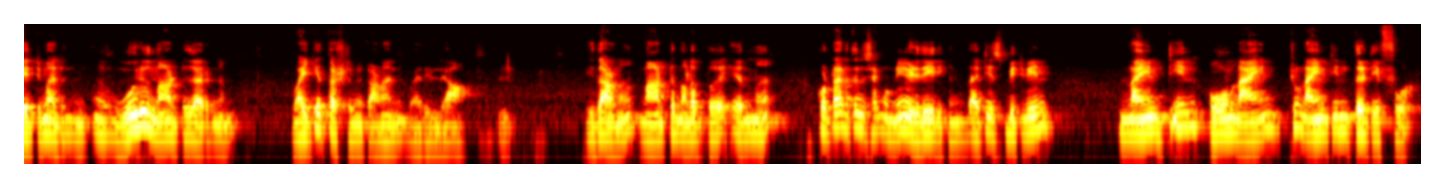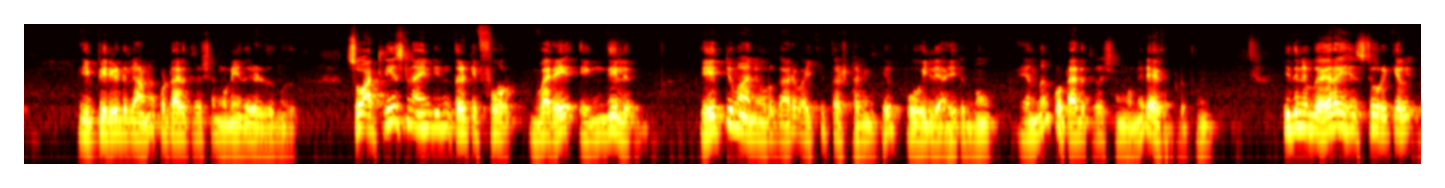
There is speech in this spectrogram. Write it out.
ഏറ്റുമാനൂർ ഒരു നാട്ടുകാരനും വൈക്കത്തഷ്ടമി കാണാൻ വരില്ല. ഇതാണ് നാട്ടു നടപ്പ് എന്ന് കൊട്ടാരത്തിൽ ശങ്കുണ്ണി എഴുതിയിരിക്കുന്നത്. That is between nineteen O nine to nineteen thirty four ഈ പീരീഡിലാണ് കൊട്ടാരത്തിൽ ശങ്കുണ്ണി ഇത് എഴുതുന്നത്. So at least nineteen thirty four വരെ എങ്കിലും ഏറ്റുമാനൂറുകാർ വൈക്കത്തഷ്ടമിക്ക് പോയില്ലായിരുന്നു എന്ന് കൊട്ടാരത്തിൽ ശങ്കുണ്ണി രേഖപ്പെടുത്തുന്നു. ഇതിന് വേറെ ഹിസ്റ്റോറിക്കൽ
